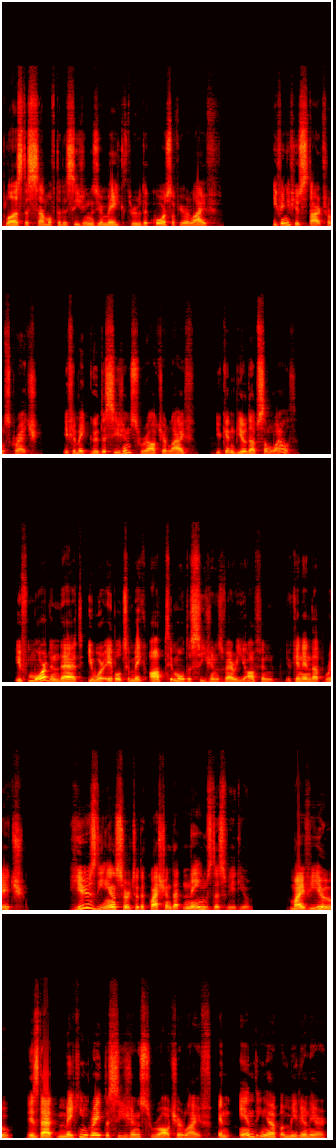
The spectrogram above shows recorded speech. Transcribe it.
plus the sum of the decisions you make through the course of your life. Even if you start from scratch, if you make good decisions throughout your life, you can build up some wealth. If more than that, you were able to make optimal decisions very often, you can end up rich. Here's the answer to the question that names this video. My view is that making great decisions throughout your life and ending up a millionaire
